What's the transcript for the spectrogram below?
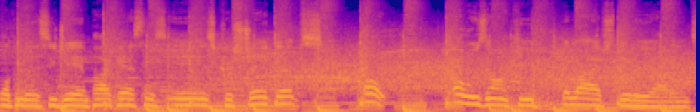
welcome to the CJM podcast. This is Chris Jacobs. Oh, oh always on cue, the live studio audience.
